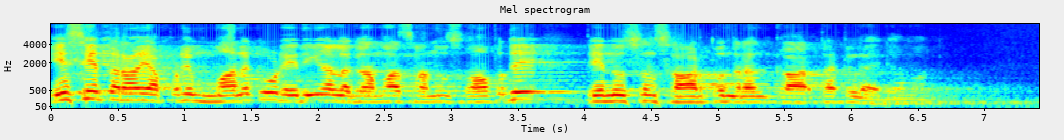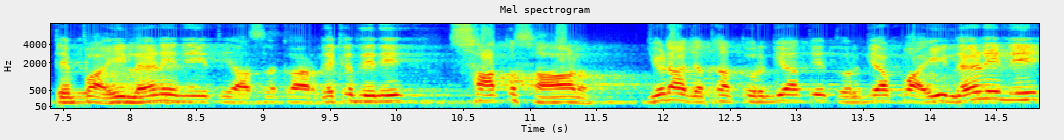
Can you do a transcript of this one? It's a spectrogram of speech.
ਇਸੇ ਤਰ੍ਹਾਂ ਆਪਣੇ ਮਨ ਘੋੜੇ ਦੀਆਂ ਲਗਾਮਾਂ ਸਾਨੂੰ ਸੌਂਪ ਦੇ ਤੈਨੂੰ ਸੰਸਾਰ ਤੋਂ ਨਿਰੰਕਾਰ ਤੱਕ ਲੈ ਜਾਵਾਂਗੇ। ਤੇ ਭਾਈ ਲੈਣੇ ਨੇ ਇਤਿਹਾਸਕਾਰ ਲਿਖਦੇ ਨੇ। 7 ਸਾਲ ਜਿਹੜਾ ਜਥਾ ਤੁਰ ਗਿਆ ਤੇ ਤੁਰ ਗਿਆ। ਭਾਈ ਲੈਣੇ ਨੇ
